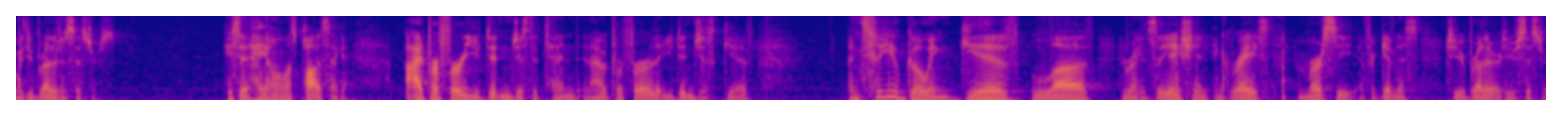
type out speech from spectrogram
with your brothers and sisters. He said, Hey, hold on, let's pause a second. I'd prefer you didn't just attend, and I would prefer that you didn't just give. Until you go and give love and reconciliation and grace and mercy and forgiveness to your brother or to your sister.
